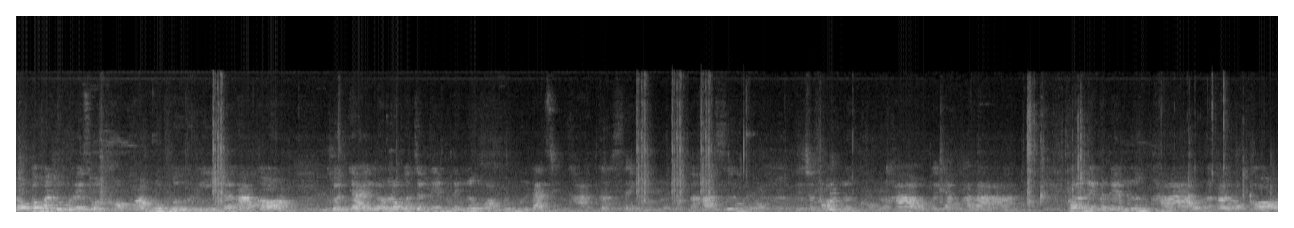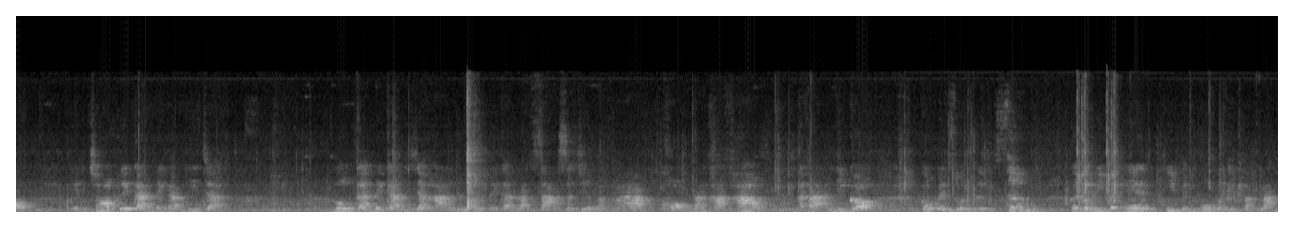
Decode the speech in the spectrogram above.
เราก็มาดูในส่วนของความร่วมมือนี้นะคะ ก็ส่วนใหญ่แล้วเราก็จะเน้นในเรื่องความร่วมมือด้านสิน เกษตรนะคะซึ่งโดยเฉพาะเรื่องของข้าวกับยางพารา ก็ในประเด็นเรื่องข้าวนะคะเราก็เห็นชอบด้วยกันในการที่จะร่วมกันในการที่จะหาเรือในการรักษาเสถียรภาพของราคาข้าวนะคะอันนี้ก็ก็เป็นส่วนหนึ่งซึ่งก็จะมีประเทศที่เป็นผู้ผลิตหลัก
